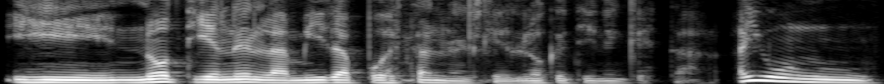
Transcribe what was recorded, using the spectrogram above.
y no tienen la mira puesta en el que, lo que tienen que estar. Hay un,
